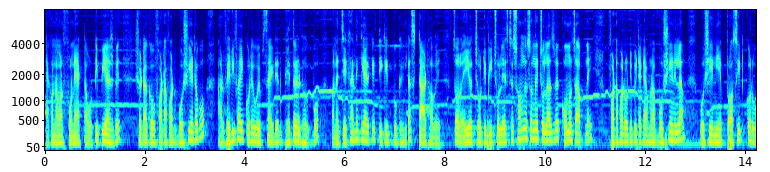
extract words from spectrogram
এখন আমার ফোনে একটা ওটিপি আসবে। সেটাকেও ফটাফট বসিয়ে নেব আর ভেরিফাই করে ওয়েবসাইটের ভেতরে ঢুকবো। মানে যেখানে গিয়ে আর কি টিকিট বুকিংটা স্টার্ট হবে। চলো, এই হচ্ছে ওটিপি চলে এসছে। সঙ্গে সঙ্গে চলে আসবে, কোনো চাপ নেই। ফটাফট ওটিপিটাকে আমরা বসিয়ে নিলাম, বসিয়ে নিয়ে প্রসিড করব,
